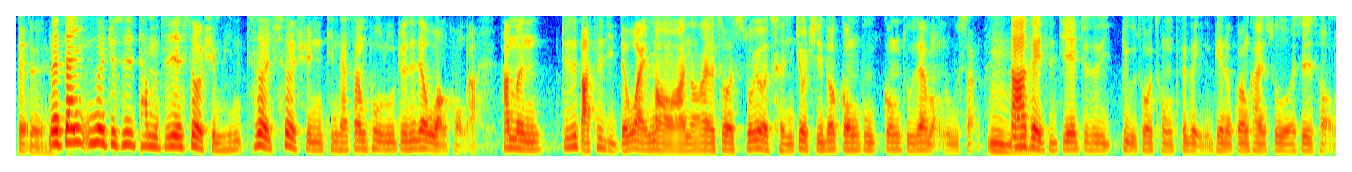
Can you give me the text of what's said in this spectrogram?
对对对那但因为就是他们这些社群平社社群平台上铺路，就是在网红啊，他们就是把自己的外貌啊，然后还有说所有成就，其实都公布公诸在网络上。嗯，大家可以直接就是，比如说从这个影片的观看数，或是从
